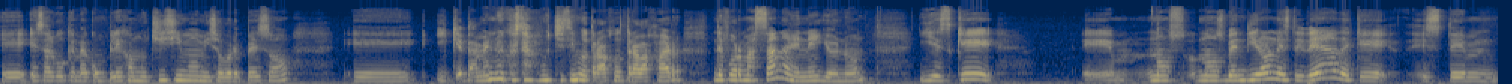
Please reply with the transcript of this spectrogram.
Eh, es algo que me acompleja muchísimo mi sobrepeso eh, y que también me cuesta muchísimo trabajo trabajar de forma sana en ello, ¿no? Y es que eh, nos, nos vendieron esta idea de que este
